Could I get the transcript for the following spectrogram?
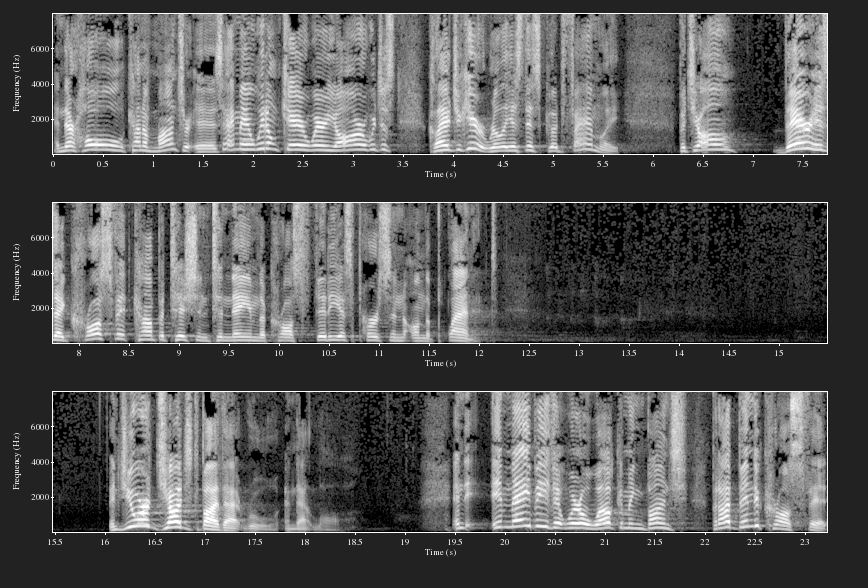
and their whole kind of mantra is hey, man, we don't care where you are. We're just glad you're here. It really is this good family. But y'all, there is a CrossFit competition to name the CrossFitiest person on the planet. And you are judged by that rule and that law. And it may be that we're a welcoming bunch, but I've been to CrossFit.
